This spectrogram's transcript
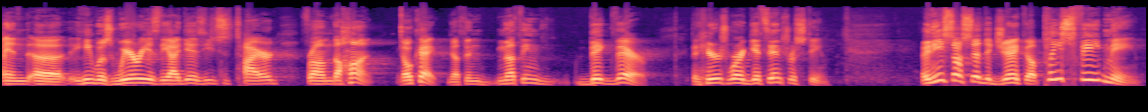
and uh, he was weary, as the idea is he's just tired from the hunt. Okay, nothing, nothing big there. But here's where it gets interesting. And Esau said to Jacob, Please feed me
